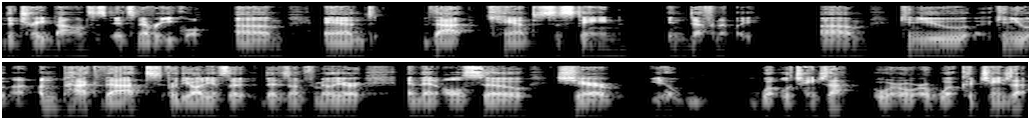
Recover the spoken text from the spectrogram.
the trade balance. It's, it's never equal, um, and that can't sustain indefinitely. Um, can you can you unpack that for the audience that, that is unfamiliar, and then also share you know what will change that, or, or, or what could change that?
